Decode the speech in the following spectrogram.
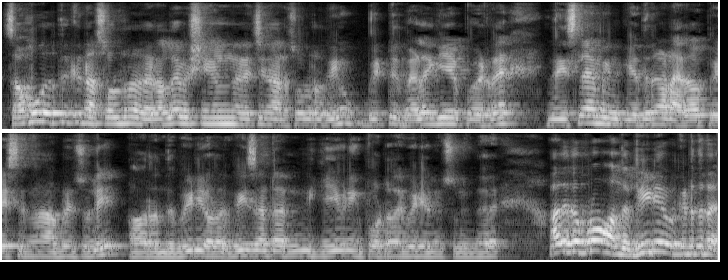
சமூகத்துக்கு நான் சொல்கிற நல்ல விஷயங்கள்னு நினச்சி நான் சொல்கிறதையும் விட்டு விலகியே போயிடுறேன். இந்த இஸ்லாமியர்களுக்கு எதிராக நான் ஏதாவது பேசுகிறேன் அப்படின்னு சொல்லி அவர் அந்த வீடியோவில் ரீசெண்டாக இன்னைக்கு ஈவினிங் போட்ட வீடியோன்னு சொல்லியிருந்தாரு. அதுக்கப்புறம் அந்த வீடியோ கிட்டத்தட்ட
